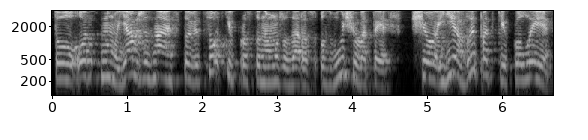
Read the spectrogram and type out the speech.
То, от ну я вже знаю 100%, просто не можу зараз озвучувати, що є випадки, коли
